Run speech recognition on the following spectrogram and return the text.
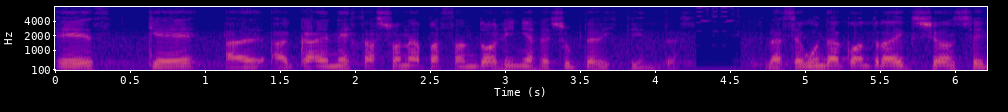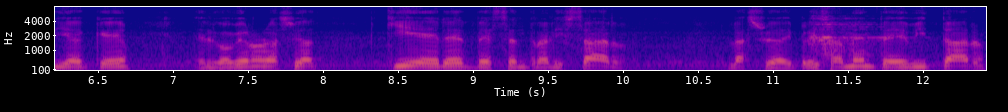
es que acá en esta zona pasan dos líneas de subtes distintas. La segunda contradicción sería que el gobierno de la ciudad quiere descentralizar la ciudad y precisamente evitar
